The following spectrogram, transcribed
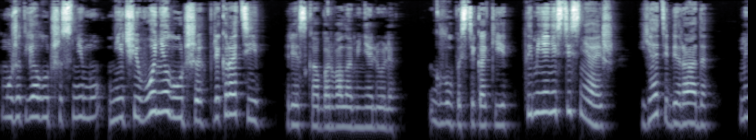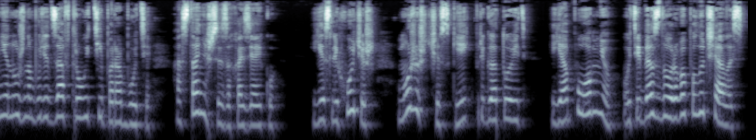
Может, я лучше сниму?» «Ничего не лучше. Прекрати!» — резко оборвала меня Лёля. «Глупости какие! Ты меня не стесняешь! Я тебе рада! Мне нужно будет завтра уйти по работе. Останешься за хозяйку. Если хочешь, можешь чизкейк приготовить. Я помню, у тебя здорово получалось!»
